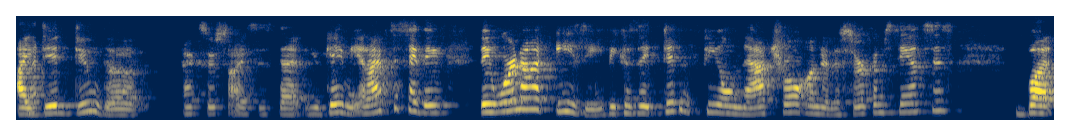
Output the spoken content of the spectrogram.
I Yeah. did do the exercises that you gave me, and I have to say they they were not easy because it didn't feel natural under the circumstances. But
